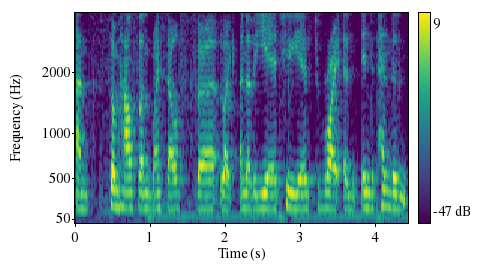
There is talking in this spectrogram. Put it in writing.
and somehow fund myself for like another year, two years to write an independent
